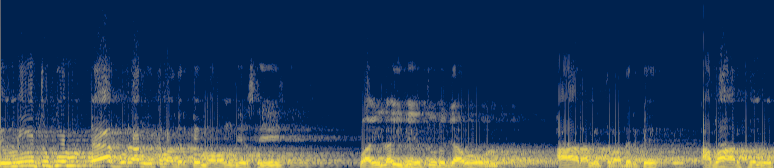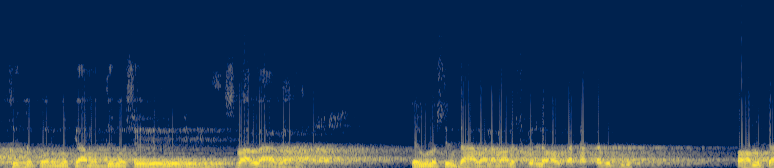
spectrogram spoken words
ইউমীতুকুম, এরপরে আমি তোমাদেরকে মরণ দিয়েছি। ওয়া ইলাইহি তুরজাউন, আর আমি তোমাদেরকে আবার পুনরুত্থিত করব কেমন দিবসে। সুবহানাল্লাহ। এগুলো চিন্তা ভাবনা মানুষ করলে অহংকার ঠাট্টা বিদ্রুপ অহমিকা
